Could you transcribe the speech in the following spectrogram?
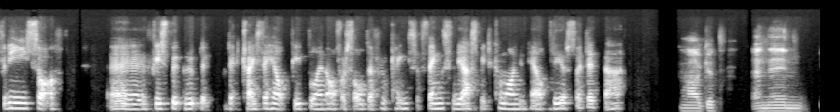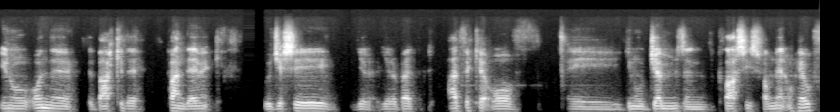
free sort of uh, Facebook group that, that tries to help people and offers all different kinds of things. And they asked me to come on and help there. So I did that. Ah, good. And then, you know, on the, the back of the pandemic, would you say you're, you're a big advocate of, uh, you know, gyms and classes for mental health?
